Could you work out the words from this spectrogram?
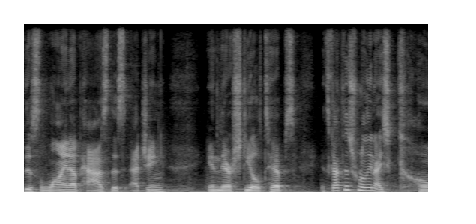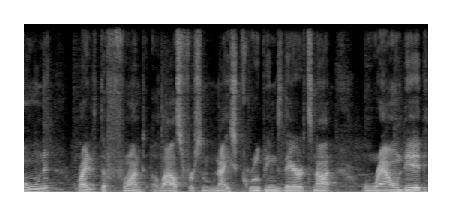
this lineup has this etching in their steel tips. It's got this really nice cone right at the front, allows for some nice groupings there. It's not rounded.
